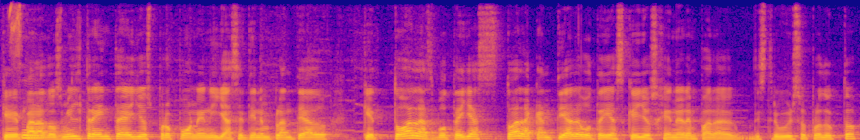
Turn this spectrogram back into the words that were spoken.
que para 2030 ellos proponen y ya se tienen planteado que todas las botellas, toda la cantidad de botellas que ellos generen para distribuir su producto,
